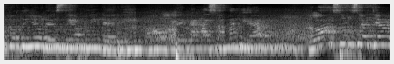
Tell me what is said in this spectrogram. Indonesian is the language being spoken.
Sepertinya udah siap nih dari TK Hasanah ya. Langsung saja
